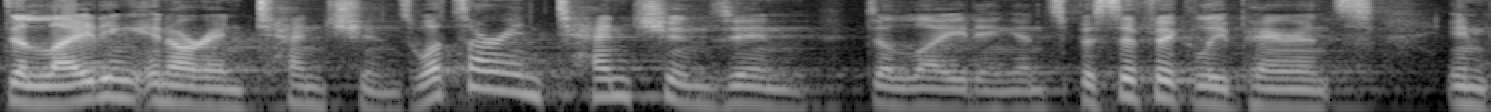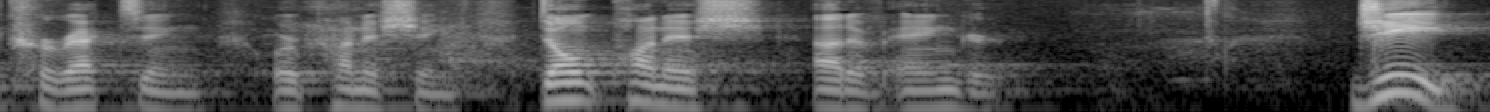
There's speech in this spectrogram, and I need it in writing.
delighting in our intentions. What's our intentions in delighting? And specifically, parents, in correcting or punishing. Don't punish out of anger. G,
